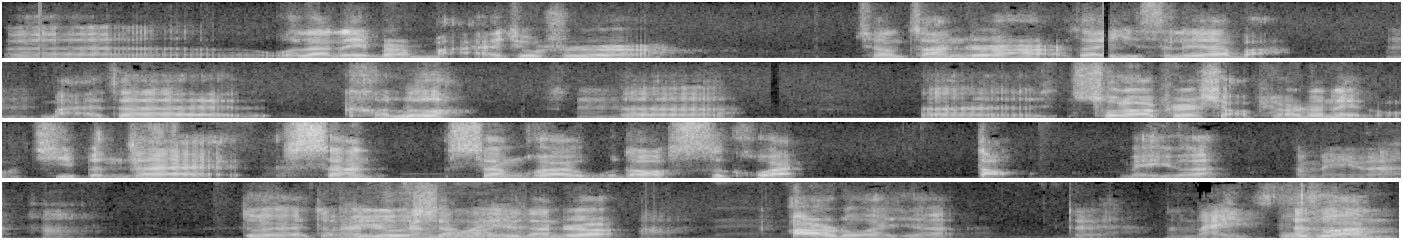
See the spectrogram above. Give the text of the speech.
呃，我在那边买就是，像咱这儿在以色列吧，嗯买在可乐，呃，呃，塑料瓶小瓶的那种，基本在三三块五到四块到美元啊，美元啊。对，等于就相当于咱这二十多块钱。对，买不算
